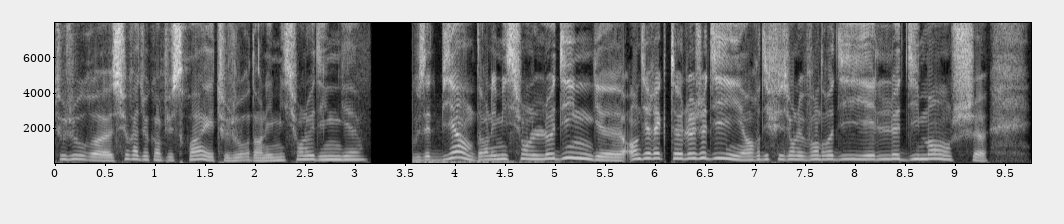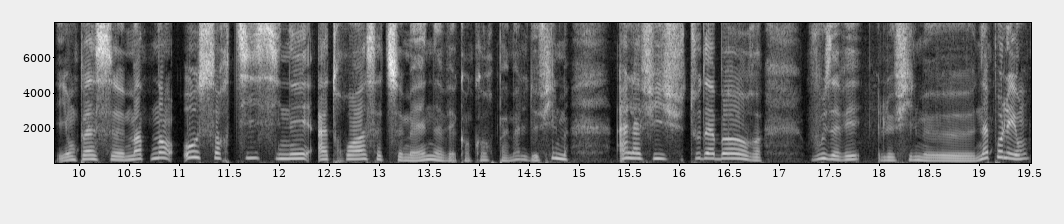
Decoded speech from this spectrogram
toujours euh, sur Radio Campus 3 et toujours dans l'émission Loading. Vous êtes bien dans l'émission Loading, en direct le jeudi, en rediffusion le vendredi et le dimanche. Et on passe maintenant aux sorties ciné à 3 cette semaine avec encore pas mal de films à l'affiche. Tout d'abord, vous avez le film Napoléon.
